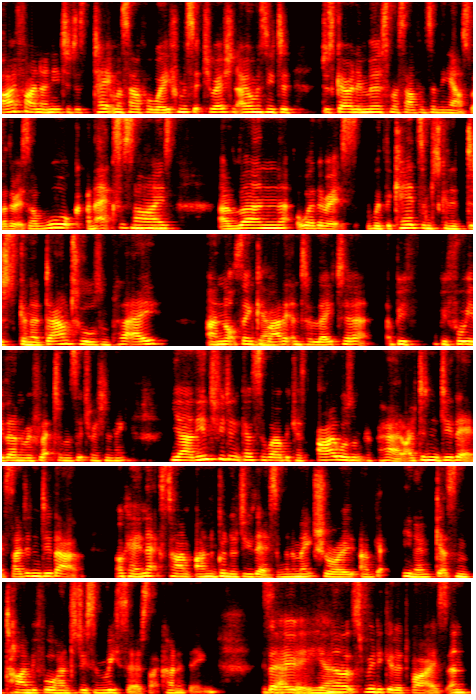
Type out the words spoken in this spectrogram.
I find I need to just take myself away from a situation. I almost need to just go and immerse myself in something else, whether it's a walk, an exercise, mm-hmm. a run, whether it's with the kids, I'm just going to just going to down tools and play and not think yeah. about it until later be- before you then reflect on the situation and think, yeah, the interview didn't go so well because I wasn't prepared. I didn't do this. I didn't do that. Okay, next time I'm going to do this. I'm going to make sure I, I get, you know, get some time beforehand to do some research, that kind of thing. Exactly, so, yeah. no, that's really good advice. And,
